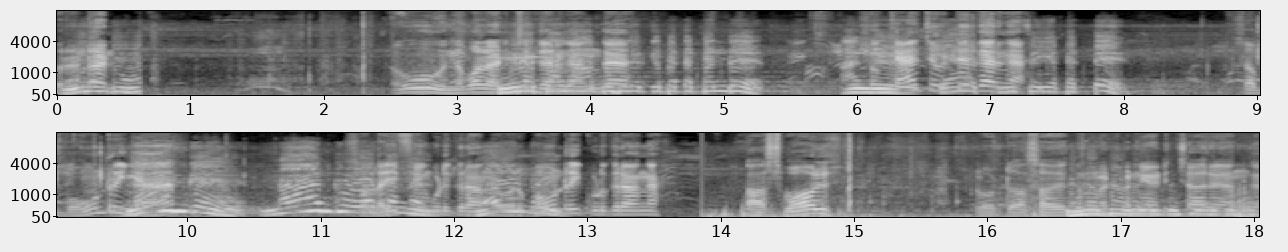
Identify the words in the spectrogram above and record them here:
ஒரு ரெண்டு ரன் ஓ இந்த பால் அடிச்சிருக்காருங்க. அங்கே catch விட்டு இருக்காருங்க. செய்யப்பட்டு ஸோ பவுண்ட்ரிங்க நான்கு லைஃபையும் கொடுக்குறாங்க. ஒரு பவுண்டரி கொடுக்குறாங்க. லாஸ்ட் பால் லோட்டு அசாவை கன்வெர்ட் பண்ணி அடிச்சாரு அங்க.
